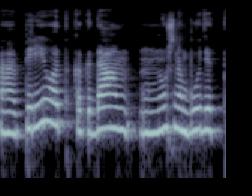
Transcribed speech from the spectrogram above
э, период, когда нужно будет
